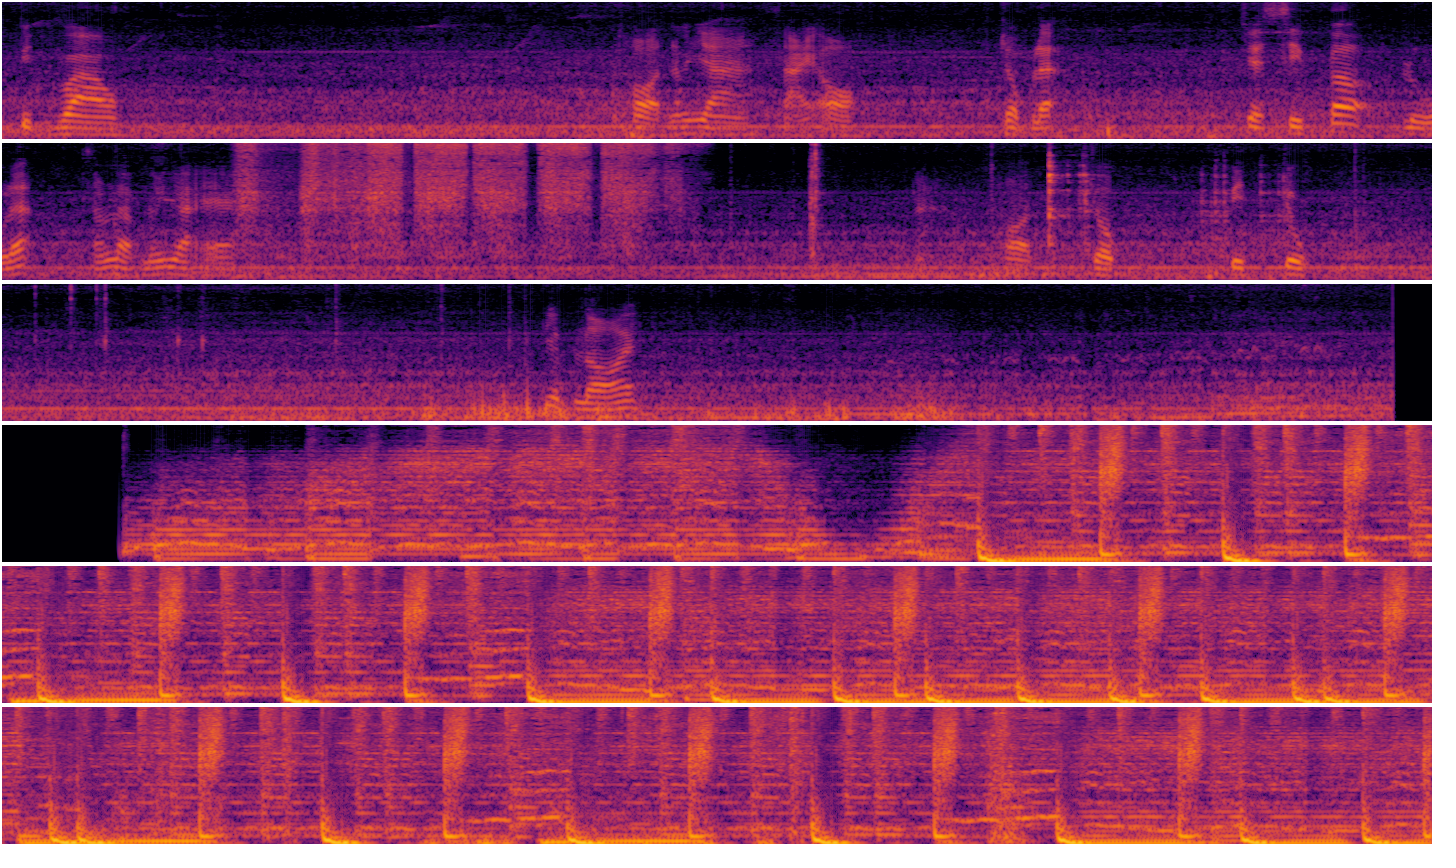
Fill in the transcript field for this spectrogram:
ปิดวาล์วถอดน้ำยาสายออก จบแล้ว70ก็หรูแล้วสำหรับน้ำยาแอร์ถอดจบปิดจุก เรียบร้อย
